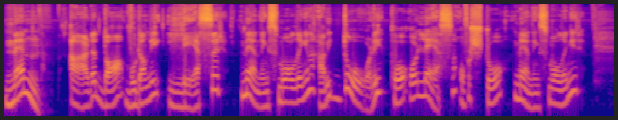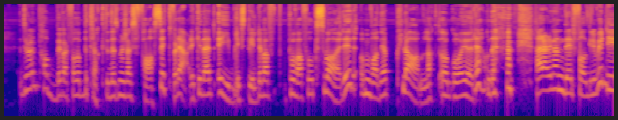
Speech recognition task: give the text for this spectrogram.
Men er det da hvordan vi leser meningsmålingene? Er vi dårlig på å lese og forstå meningsmålinger? Jeg tror det er en tabbe i hvert fall å betrakte det som en slags fasit, for det er det ikke. Det er et øyeblikksbilde på hva folk svarer om hva de har planlagt å gå og gjøre. Og det, her er det en del fallgruver. De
